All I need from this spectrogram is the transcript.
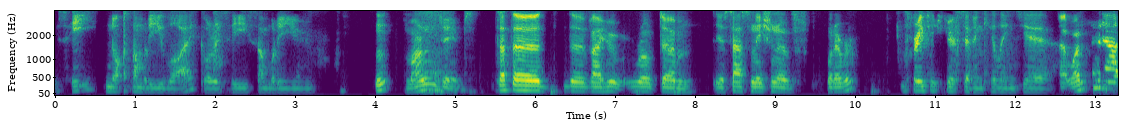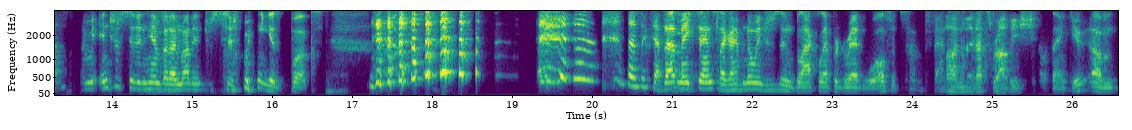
Is he not somebody you like, or is he somebody you Hmm? Marlon James. Is that the the guy who wrote um, the assassination of whatever brief history of seven killings? Yeah. that one? About I'm interested in him, but I'm not interested in reading his books. That's Does acceptable. that makes sense? Like I have no interest in Black Leopard, Red Wolf. It's some Oh no, that's rubbish. Oh, thank you. Um,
